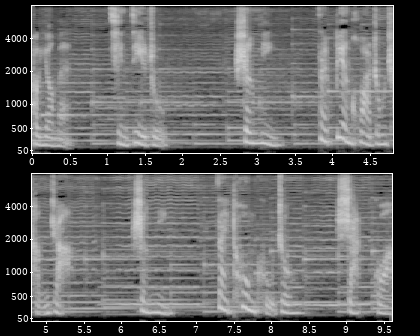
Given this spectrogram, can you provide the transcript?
朋友们，请记住，生命在变化中成长。生命在痛苦中闪光。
